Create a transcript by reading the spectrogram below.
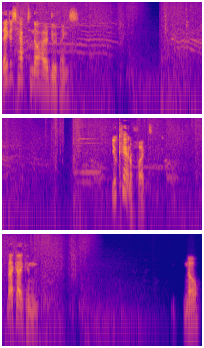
They just have to know how to do things. You can't reflect. That guy can... No?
